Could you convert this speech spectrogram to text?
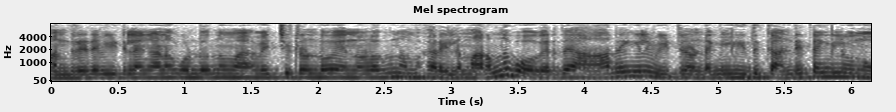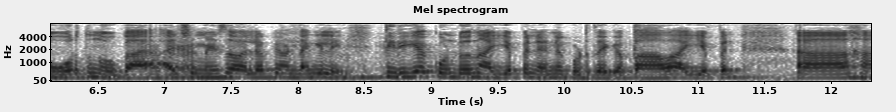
മന്ത്രിയുടെ വീട്ടിലെങ്ങാനും കൊണ്ടുവന്ന് വെച്ചിട്ടുണ്ടോ എന്നുള്ളത് നമുക്കറിയില്ല. മറന്നു പോകരുത്. ആരെങ്കിലും വീട്ടിലുണ്ടെങ്കിൽ ഇത് കണ്ടിട്ടെങ്കിലും ഒന്ന് ഓർത്ത് നോക്കുക. അൽഷിമേഴ്സോ വല്ലതൊക്കെ ഉണ്ടെങ്കിലേ തിരികെ കൊണ്ടുവന്ന് അയ്യപ്പൻ എന്നെ കൊടുത്തേക്കുക പാവ അയ്യപ്പൻ. ആർക്കൊരു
